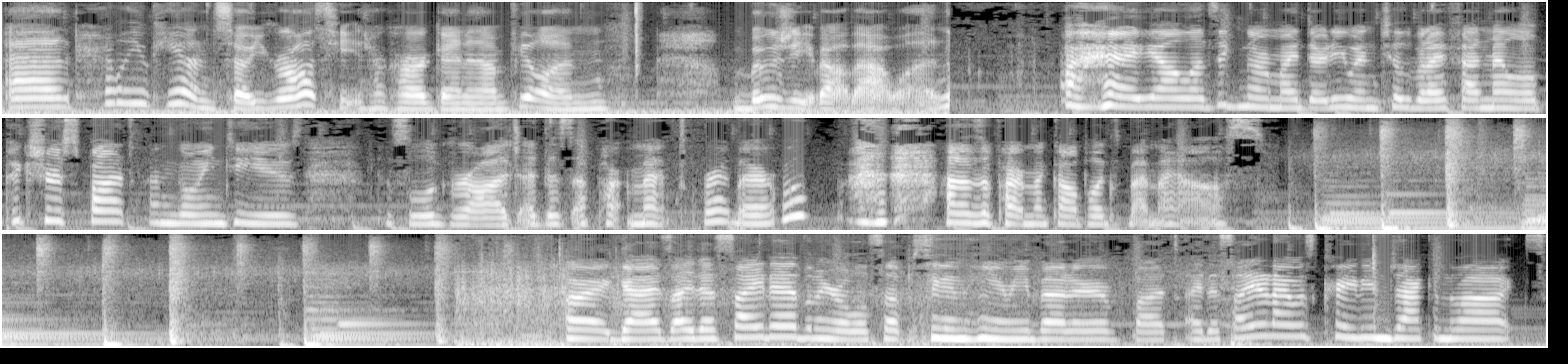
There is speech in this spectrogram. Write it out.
And apparently you can. So your girl has heat in her car again and I'm feeling bougie about that one. Alright y'all, let's ignore my dirty windshield, but I found my little picture spot. I'm going to use this little garage at this apartment right there. Whoop, at this apartment complex by my house. All right, guys, I decided, let me roll this up so you can hear me better, but I decided I was craving Jack in the Box,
